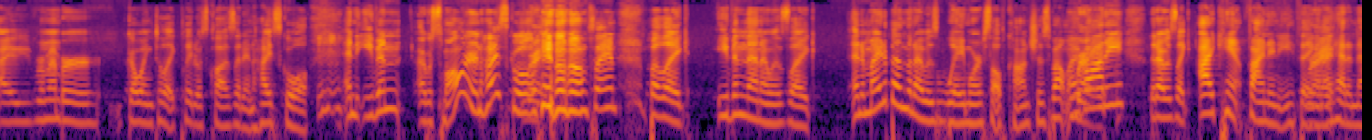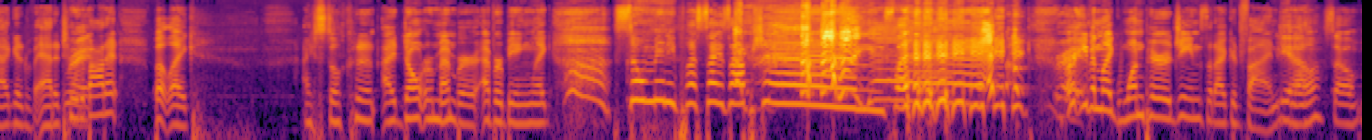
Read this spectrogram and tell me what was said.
I remember going to like Plato's Closet in high school, and even I was smaller in high school. Right. You know what I'm saying? But like even then, I was like. And it might have been that I was way more self conscious about my Right. body. That I was like, I can't find anything. And I Right. had a negative attitude Right. about it. But like, I still couldn't. I don't remember ever being like, so many plus size options, like, or Right. even like one pair of jeans that I could find. You Yeah. know, so.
